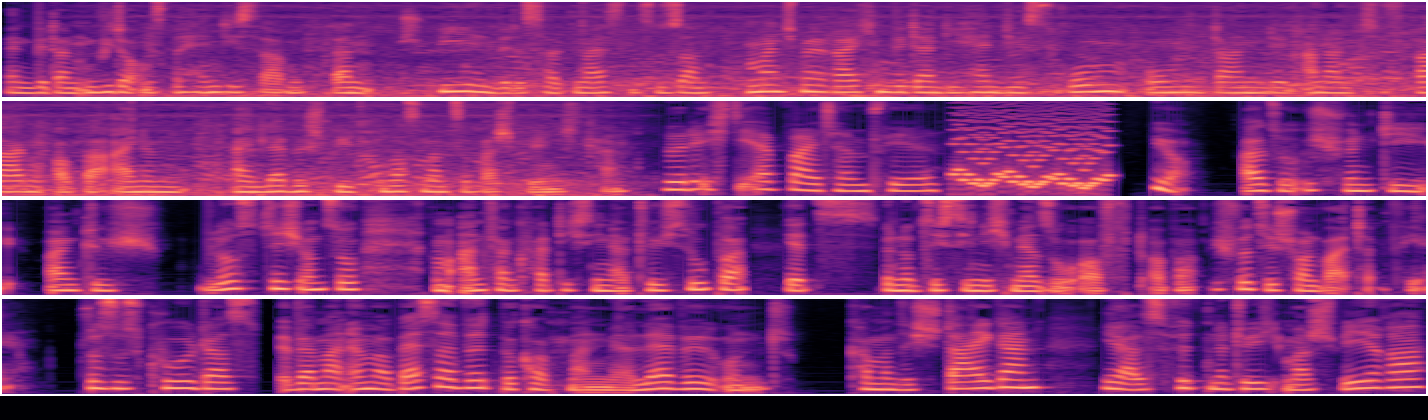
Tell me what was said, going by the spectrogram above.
Wenn wir dann wieder unsere Handys haben, dann spielen wir das halt meistens zusammen. Manchmal reichen wir dann die Handys rum, um dann den anderen zu fragen, ob er einem ein Level spielt, was man zum Beispiel nicht kann. Würde ich die App weiterempfehlen? Ja, also ich finde die eigentlich lustig und so. Am Anfang fand ich sie natürlich super. Jetzt benutze ich sie nicht mehr so oft, aber ich würde sie schon weiterempfehlen. Das ist cool, dass wenn man immer besser wird, bekommt man mehr Level und kann man sich steigern. Ja, es wird natürlich immer schwerer.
